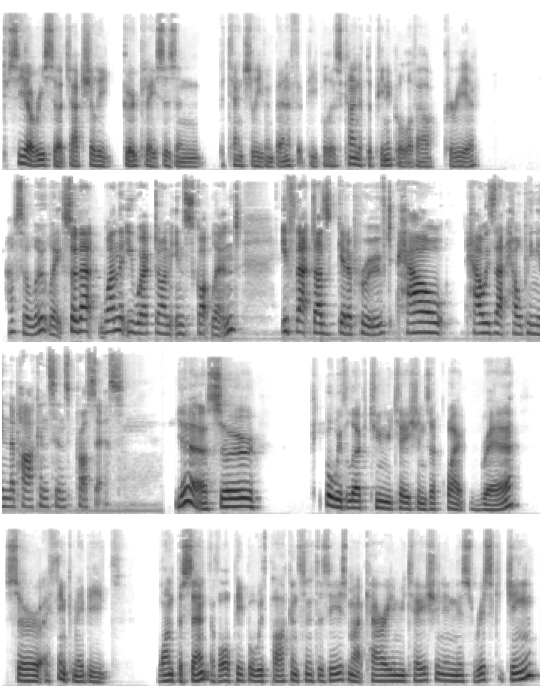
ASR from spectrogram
to see our research actually go places and potentially even benefit people is kind of the pinnacle of our career. Absolutely. So that one that you worked on in Scotland, if that does get approved, how how is that helping in the Parkinson's process? Yeah, so people with LRRK2 mutations are quite rare. So I think maybe 1% of all people with Parkinson's disease might carry a mutation in this risk gene.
